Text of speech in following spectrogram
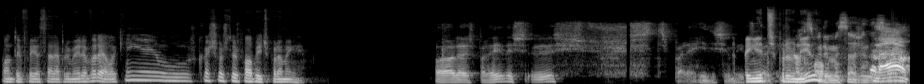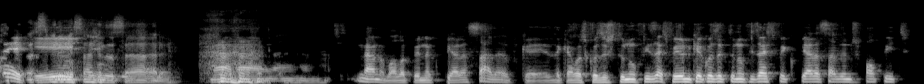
Ontem foi a Sara a primeira varela. Quem é os, quais são os teus palpites para amanhã? Ora, espera aí, deixa. Espera aí, deixa-me. Tenho desprevenido? A mensagem da não, Sara. tem aqui. A mensagem da Sara. Não, não, não, não, vale a pena copiar a Sara, porque é daquelas coisas que tu não fizeste. Foi a única coisa que tu não fizeste foi copiar a Sara nos palpites.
